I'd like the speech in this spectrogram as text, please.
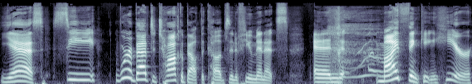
Yes. See, we're about to talk about the Cubs in a few minutes. And my thinking here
